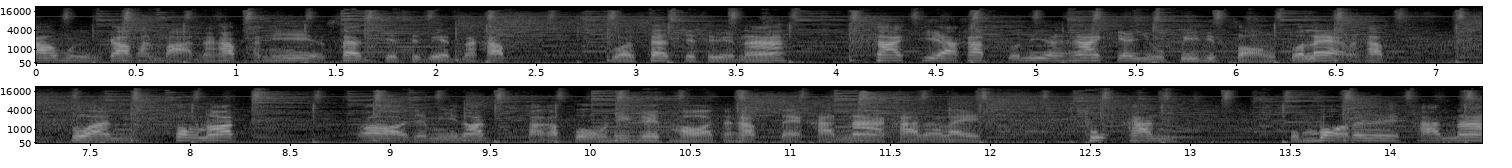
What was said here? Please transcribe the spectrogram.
299,000 บาทนะครับ คันนี้ Z71 นะครับ ตัว Z71 นะ 5 เกียร์ครับ ตัวนี้ยัง 5 เกียร์อยู่ปี 12 ตัวแรกนะครับ ส่วนพวกน็อต ก็จะมีน็อตฝากระโปรงที่เคยถอดนะครับ แต่คันหน้าคันอะไรทุกคัน ผมบอกได้เลยคันหน้า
